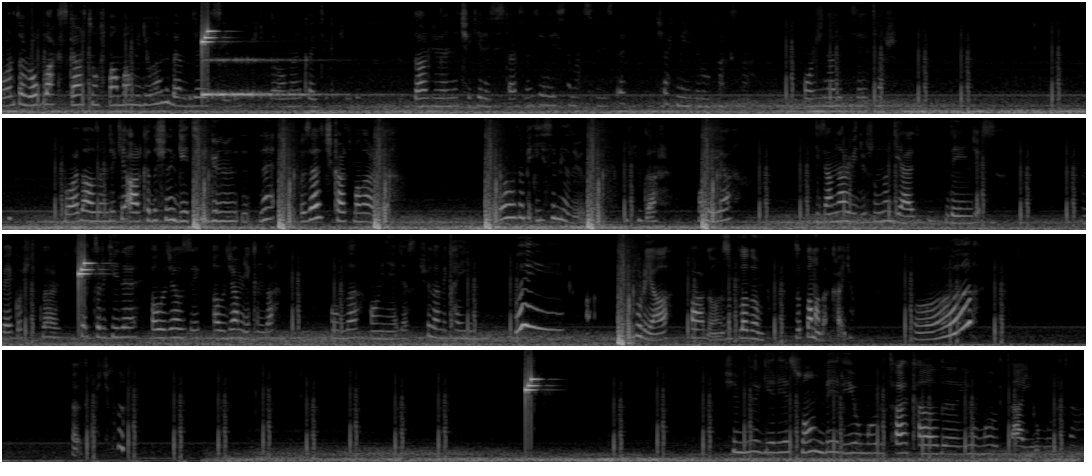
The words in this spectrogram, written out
Bu arada Roblox Garden of Bam Bam videolarını ben bilerek. Çocuklar onların kalite kötüydü. Daha güzelini çekeriz isterseniz ya da istemezseniz de çekmeyiz Roblox'ta. Orijinali bize yeter. Bu arada az önceki arkadaşını getir gününe özel çıkartmalardı. Ve orada bir isim yazıyordu. Çocuklar oraya gizemler videosunda gel değineceğiz. Ve koştuklar Chapter 2'de alacağız alacağım yakında. Onda oynayacağız. Şuradan bir kayayım. Whee! Dur ya. Pardon zıpladım. Zıplamadan kayacağım. Oh. Evet koştuklar. Şimdi geriye son bir yumurta kaldı. Yumurta yumurta.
